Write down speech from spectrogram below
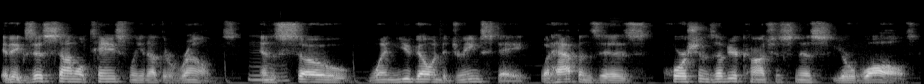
It exists simultaneously in other realms. And mm-hmm. so when you go into dream state what happens is portions of your consciousness your walls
